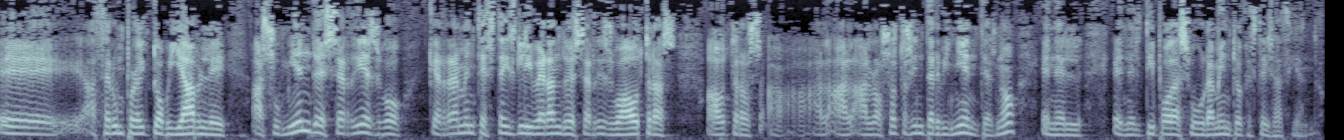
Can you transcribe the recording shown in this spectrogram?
eh, hacer un proyecto viable asumiendo ese riesgo que realmente estáis liberando ese riesgo a otras, a otros, a- a los otros intervinientes, ¿no? En el, en el tipo de aseguramiento que estáis haciendo.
